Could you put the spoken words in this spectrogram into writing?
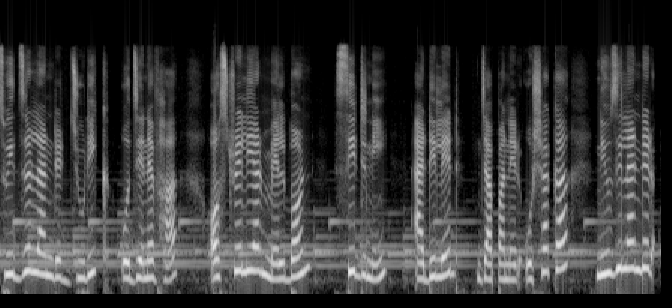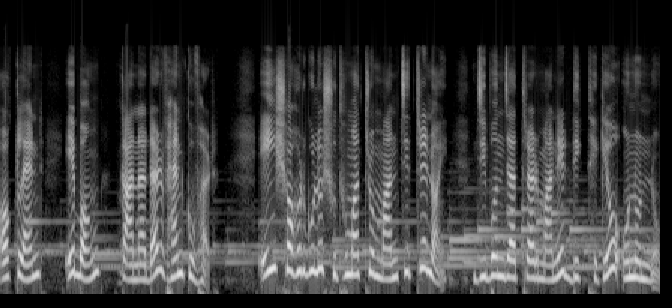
সুইজারল্যান্ডের জুরিক ও জেনেভা, অস্ট্রেলিয়ার মেলবর্ন, সিডনি, অ্যাডিলেড, জাপানের ওসাকা, নিউজিল্যান্ডের অকল্যান্ড এবং কানাডার ভ্যানকুভার। এই শহরগুলো শুধুমাত্র মানচিত্রে নয়, জীবনযাত্রার মানের দিক থেকেও অনন্য।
